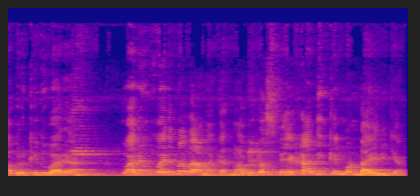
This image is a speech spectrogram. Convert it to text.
അവർക്കിത് വരാൻ വര വരുന്നതാണ്. കാരണം അവരുടെ സ്നേഹാധിക്യം കൊണ്ടായിരിക്കാം.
